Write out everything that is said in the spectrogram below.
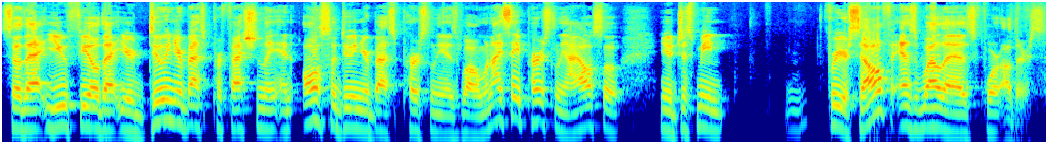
so that you feel that you're doing your best professionally and also doing your best personally as well. When I say personally, I also you know just mean for yourself as well as for others.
